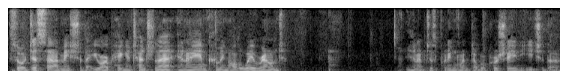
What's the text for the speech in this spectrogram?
So just uh, make sure that you are paying attention to that. And I am coming all the way around. And I'm just putting one double crochet in each of the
